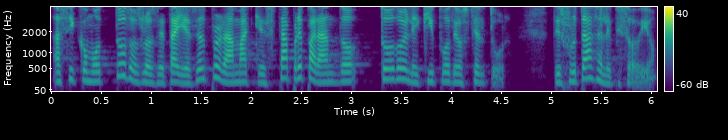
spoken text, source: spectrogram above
así como todos los detalles del programa que está preparando todo el equipo de Hostel Tour. Disfrutad el episodio.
